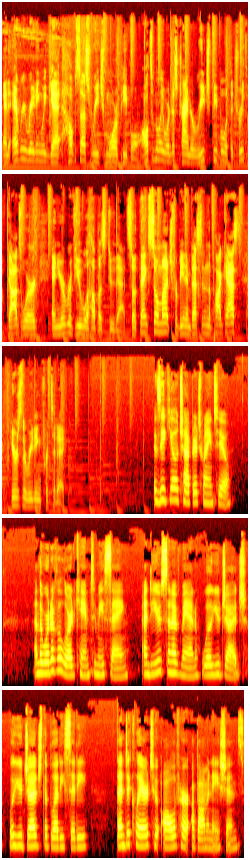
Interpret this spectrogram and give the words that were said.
And every rating we get helps us reach more people. Ultimately, we're just trying to reach people with the truth of God's word, and your review will help us do that. So thanks so much for being invested in the podcast. Here's the reading for today Ezekiel chapter 22. And the word of the Lord came to me, saying, And you, son of man, will you judge? Will you judge the bloody city? Then declare to all of her abominations.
